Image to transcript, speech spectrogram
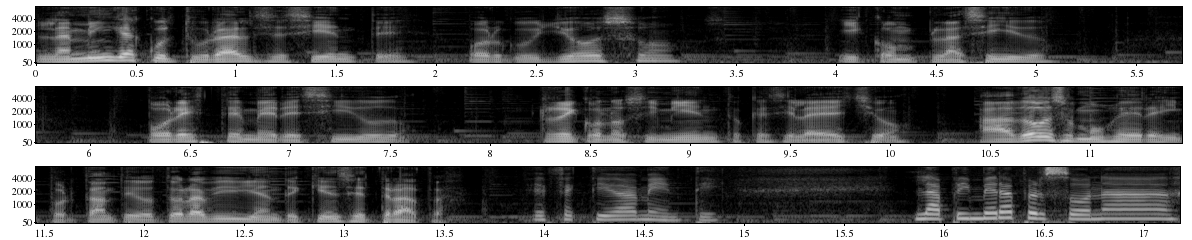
la Minga Cultural se siente orgulloso y complacido por este merecido reconocimiento que se le ha hecho a dos mujeres importantes. Doctora Vivian, ¿de quién se trata? Efectivamente. La primera persona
